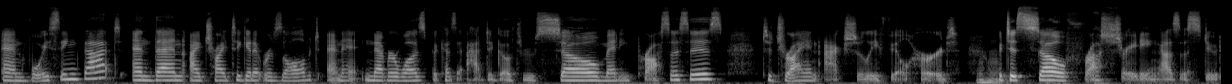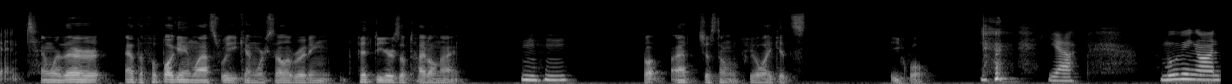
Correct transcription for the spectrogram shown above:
and voicing that. And then I tried to get it resolved, and it never was because it had to go through so many processes to try and actually feel heard, Mhm. which is so frustrating as a student. And we're there at the football game last week, and we're celebrating 50 years of Title IX. hmm But I just don't feel like it's equal. Yeah. Moving on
